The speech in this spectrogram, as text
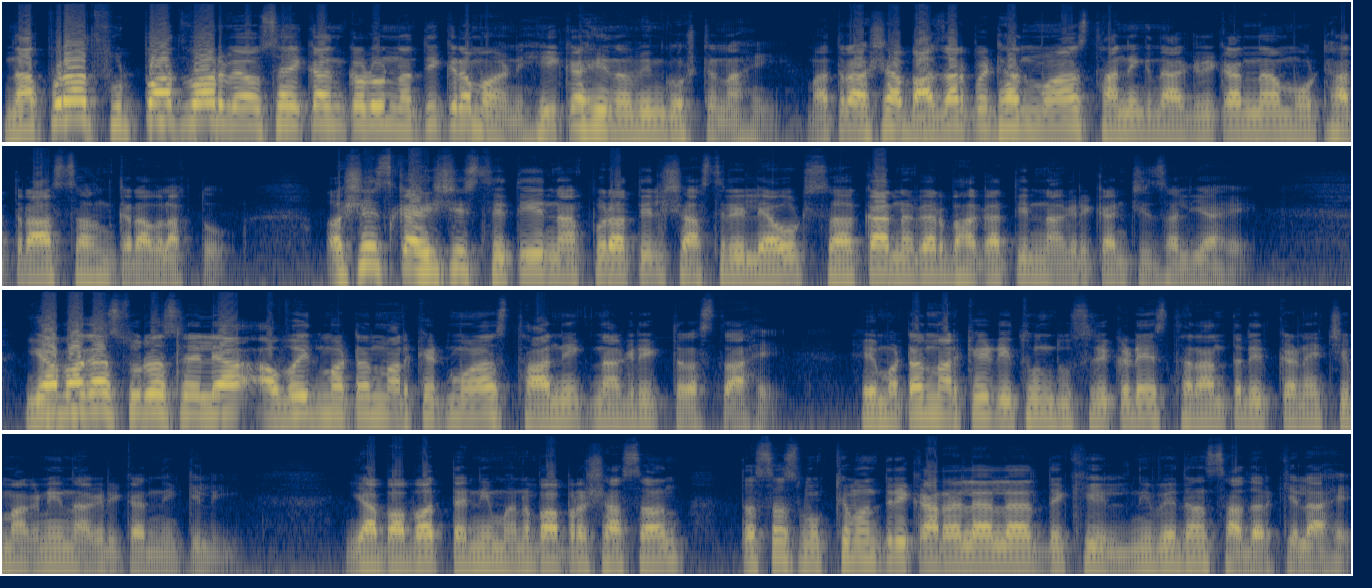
नागपुरात फुटपाथवर व्यावसायिकांकडून अतिक्रमण ही काही नवीन गोष्ट नाही. मात्र अशा बाजारपेठांमुळे स्थानिक नागरिकांना मोठा त्रास सहन करावा लागतो. अशीच काहीशी स्थिती नागपुरातील शास्त्री लेआउट सहकारनगर भागातील नागरिकांची झाली आहे. या भागात सुरू असलेल्या अवैध मटण मार्केटमुळे स्थानिक नागरिक त्रस्त आहे. हे मटण मार्केट इथून दुसरीकडे स्थलांतरित करण्याची मागणी नागरिकांनी केली. याबाबत त्यांनी मनपा प्रशासन तसंच मुख्यमंत्री कार्यालयाला देखील निवेदन सादर केलं आहे.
